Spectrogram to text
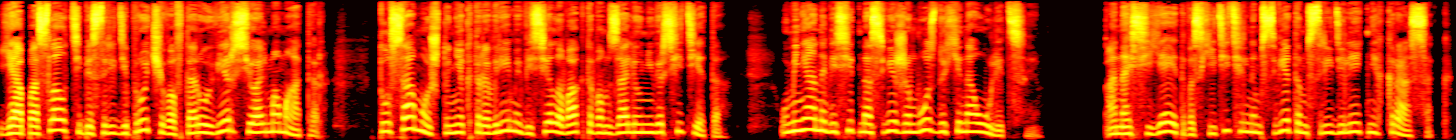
Я послал тебе, среди прочего, вторую версию «Альма-Матер», ту самую, что некоторое время висела в актовом зале университета. У меня она висит на свежем воздухе на улице. Она сияет восхитительным светом среди летних красок.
